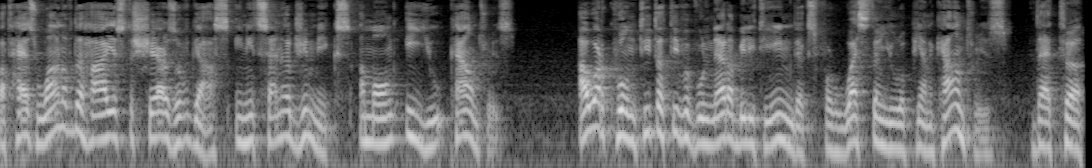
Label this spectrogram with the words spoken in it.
but has one of the highest shares of gas in its energy mix among EU countries. Our quantitative vulnerability index for Western European countries, that uh,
